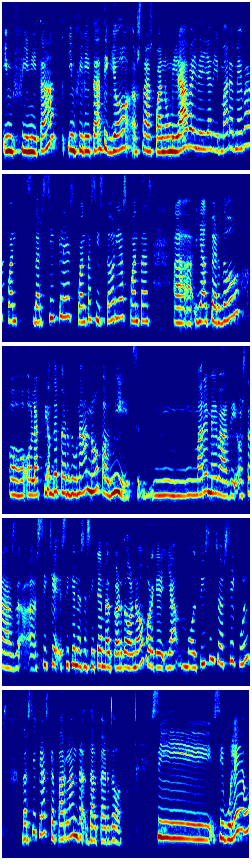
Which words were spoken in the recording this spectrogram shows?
infinitat, infinitat, dic jo, ostres, quan ho mirava i deia, dic, mare meva, quants versicles, quantes històries, quantes... Uh, hi ha el perdó o, o l'acció de perdonar no, pel mig. Mm, mare meva, dir, ostres, uh, sí que, sí que necessitem el perdó, no? Perquè hi ha moltíssims versículs, versicles que parlen de, del perdó. Si, si voleu,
